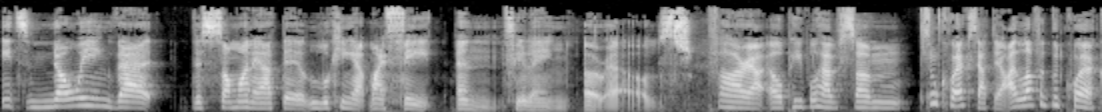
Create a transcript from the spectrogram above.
it's knowing that there's someone out there looking at my feet and feeling aroused. Far out, El. People have some some quirks out there. I love a good quirk,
